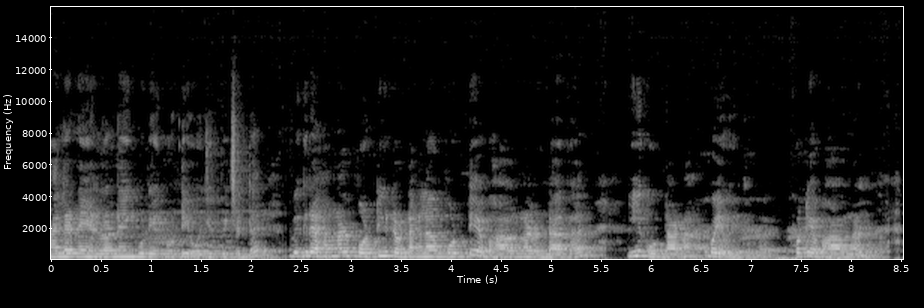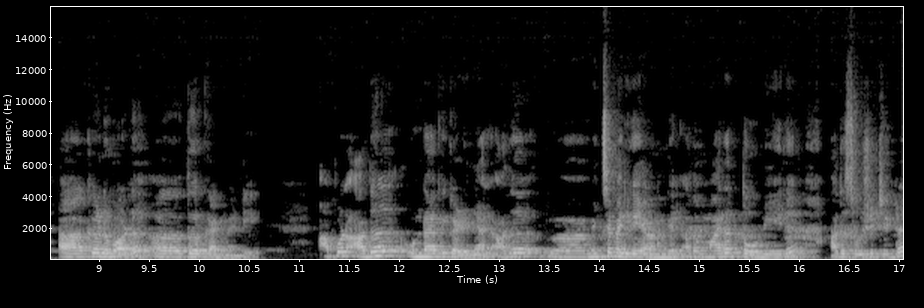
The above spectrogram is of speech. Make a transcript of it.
നല്ലെണ്ണയും എള്ളെണ്ണയും കൂടി കൂട്ടി യോജിപ്പിച്ചിട്ട് വിഗ്രഹങ്ങൾ പൊട്ടിയിട്ടുണ്ടെങ്കിൽ ആ പൊട്ടിയ ഭാഗങ്ങൾ ഉണ്ടാക്കാൻ ഈ കൂട്ടാണ് ഉപയോഗിക്കുന്നത്. പൊട്ടിയ ഭാഗങ്ങൾ കേടുപാട് തീർക്കാൻ വേണ്ടി. അപ്പോൾ അത് ഉണ്ടാക്കി കഴിഞ്ഞാൽ അത് മിച്ചം വരികയാണെങ്കിൽ അത് മരത്തോണിയിൽ അത് സൂക്ഷിച്ചിട്ട്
